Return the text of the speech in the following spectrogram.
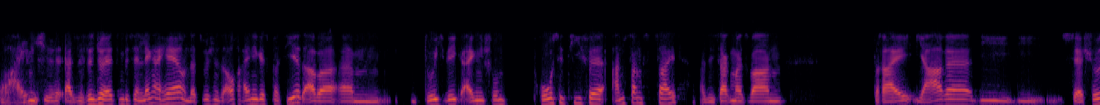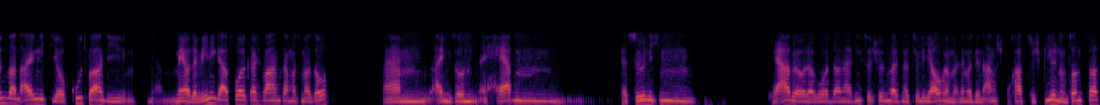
Boah, eigentlich, äh, also es sind schon jetzt ein bisschen länger her und dazwischen ist auch einiges passiert, aber ähm, durchweg eigentlich schon positive Anfangszeit. Also ich sage mal, es waren drei Jahre, die, die sehr schön waren eigentlich, die auch gut waren, die ja, mehr oder weniger erfolgreich waren, sagen wir es mal so. Ähm, eigentlich so einen herben, persönlichen Herbe oder wo dann halt nicht so schön war es natürlich auch, wenn man immer den Anspruch hat zu spielen und sonst was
